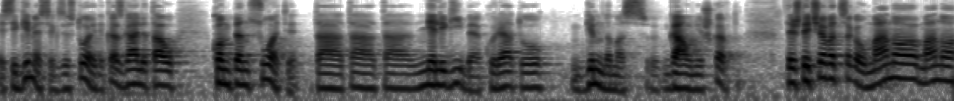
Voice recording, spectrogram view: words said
esi gimęs, egzistuoji. Tai kas gali tau kompensuoti tą, tą, tą neligybę, kurią tu gimdamas gauni iš karto. Tai štai čia, vad sakau, mano, mano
